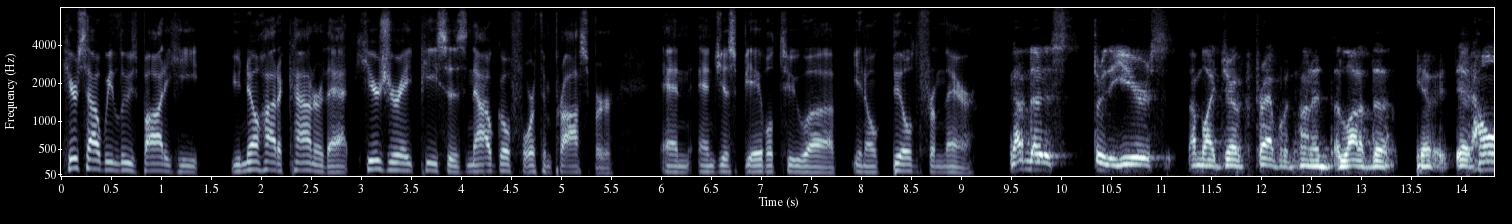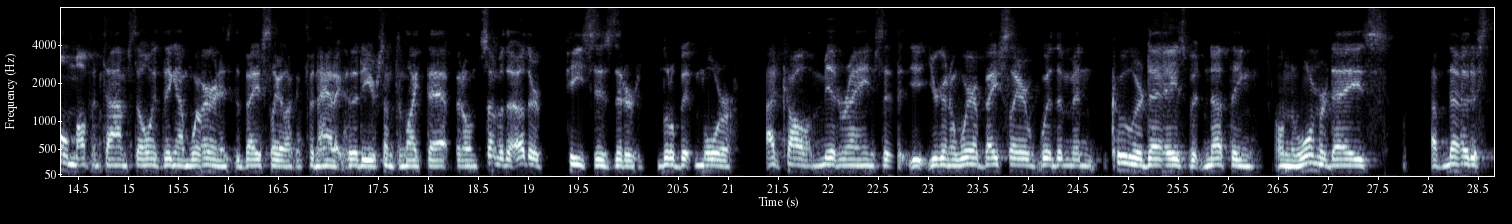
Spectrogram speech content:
Here's how we lose body heat. You know how to counter that. Here's your eight pieces. Now go forth and prosper and and just be able to uh, you know build from there. And I've noticed through the years, I'm like Joe, traveled and hunted a lot of the you know, at home, oftentimes the only thing I'm wearing is the base layer, like a Fanatic hoodie or something like that. But on some of the other pieces that are a little bit more, I'd call them mid range, that you're going to wear a base layer with them in cooler days, but nothing on the warmer days. I've noticed,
